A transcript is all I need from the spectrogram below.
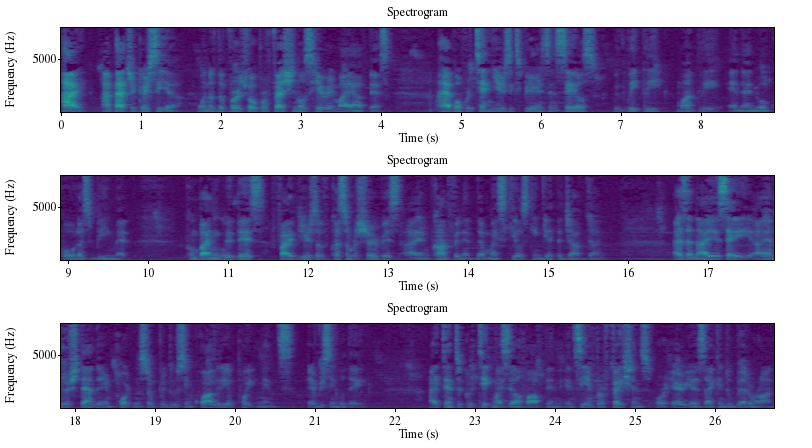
Hi, I'm Patrick Garcia, one of the virtual professionals here in MyOutDesk. I have over 10 years experience in sales with weekly, monthly, and annual quotas being met. Combining with this, 5 years of customer service, I am confident that my skills can get the job done. As an ISA, I understand the importance of producing quality appointments every single day. I tend to critique myself often and see imperfections or areas I can do better on.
